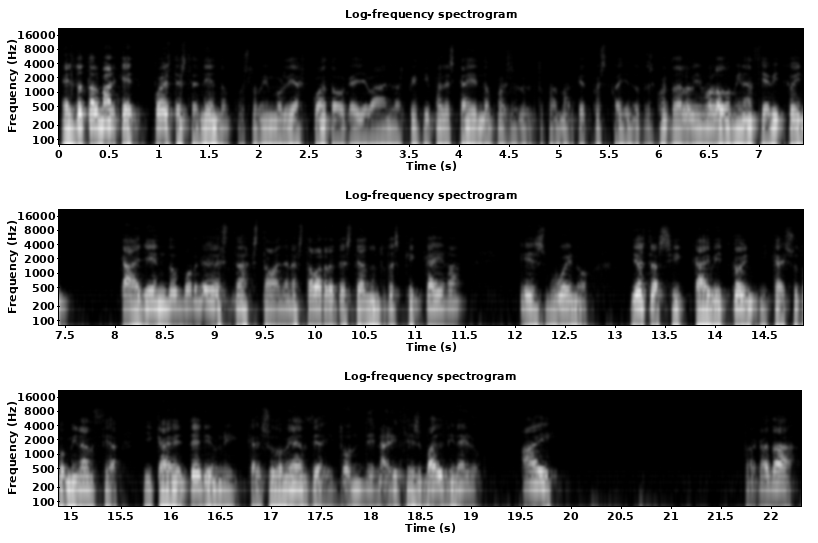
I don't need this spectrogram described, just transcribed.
El total market, pues descendiendo, pues los mismos días 4 que llevan las principales cayendo, pues el total market pues cayendo tres cuartos de lo mismo, la dominancia de Bitcoin cayendo porque esta, esta mañana estaba retesteando, entonces que caiga es bueno. Y ostras, si cae Bitcoin y cae su dominancia, y cae Ethereum y cae su dominancia, ¿y dónde narices va el dinero? ¡Ay! ¡Tacata!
